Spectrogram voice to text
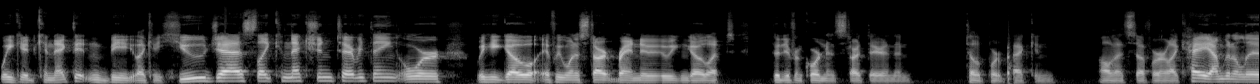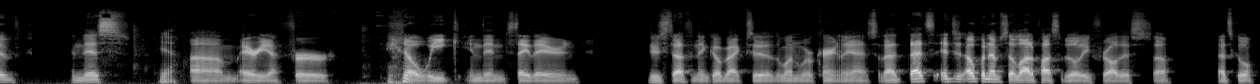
we could connect it and be like a huge ass like connection to everything, or we could go if we want to start brand new. We can go like to different coordinates, start there, and then teleport back and all that stuff. Or like, hey, I'm gonna live in this Yeah. um, area for you know a week and then stay there and do stuff and then go back to the one we're currently at. So that that's it. Just opened up a lot of possibility for all this. So that's cool.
